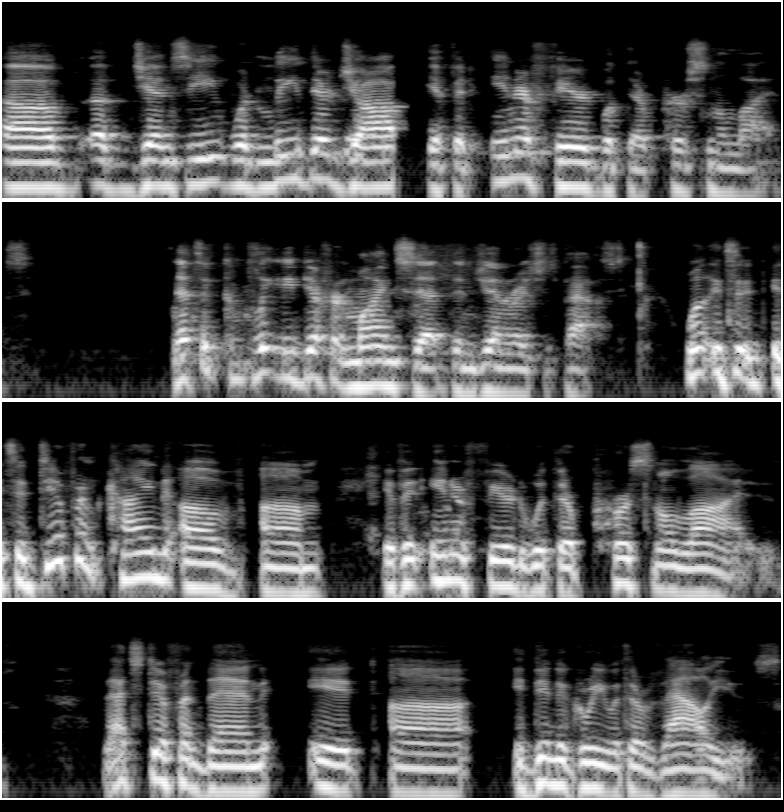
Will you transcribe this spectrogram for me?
of, of Gen Z would leave their job if it interfered with their personal lives. That's a completely different mindset than generations past. Well, it's a it's a different kind of um, if it interfered with their personal lives. That's different than it uh, it didn't agree with their values.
